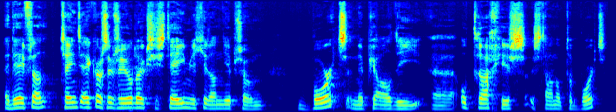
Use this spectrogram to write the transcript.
en die heeft dan, Change Echoes heeft een heel leuk systeem. Dat je dan, je hebt zo'n bord. En dan heb je al die eh, opdrachtjes staan op het bord.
